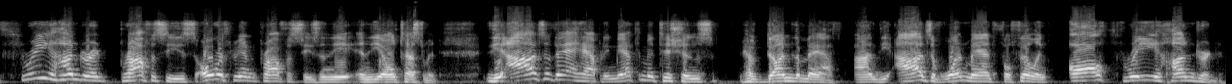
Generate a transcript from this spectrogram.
300 prophecies, over 300 prophecies in the in the Old Testament. The odds of that happening, mathematicians have done the math on the odds of one man fulfilling all 300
